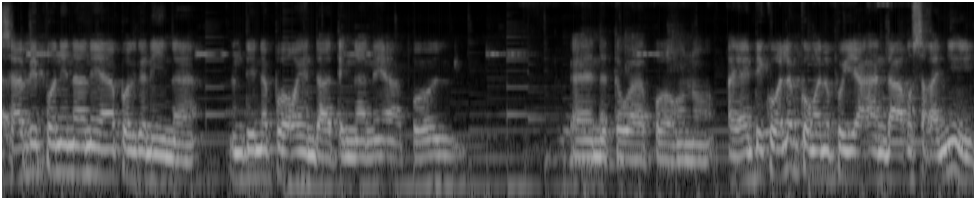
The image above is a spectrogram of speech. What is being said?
sabi po ni Nanay Apple kanina, hindi na po ako yung dating Nanay Apple. Kaya natuwa po ako, no. Kaya hindi ko alam kung ano po ihahanda ako sa kanya, eh.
